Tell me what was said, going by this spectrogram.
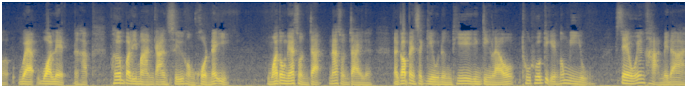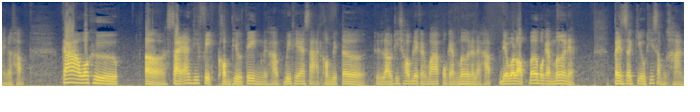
อแวะ wallet นะครับ เพิ่มปริมาณการซื้อของคนได้อีก ผมว่าตรงนี้สนใจน่าสนใจเลย แล้วก็เป็น skill หนึ่งที่จริง ๆ แล้วทุกธุรกิจยังต้องมีอยู่ เซลล์ยังขาดไม่ได้นะครับ 9 ก็คือเอ่อ scientific computing นะครับ วิทยาศาสตร์คอมพิวเตอร์ หรือเราที่ชอบเรียกกันว่าโปรแกรมเมอร์นั่นแหละครับ developer โปรแกรมเมอร์เนี่ย เป็น skill ที่สำคัญ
